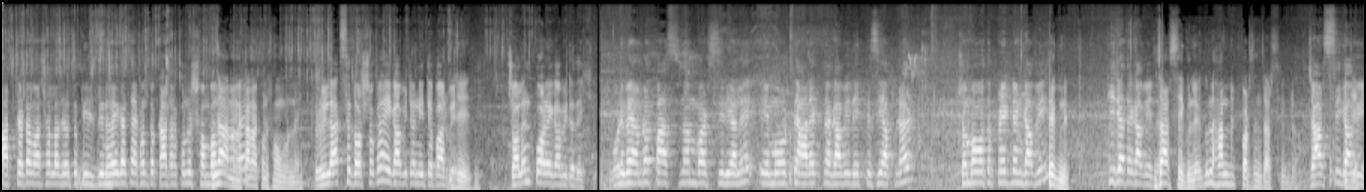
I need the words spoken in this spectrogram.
বাচ্চাটা মাশাল্লাহ যেহেতু বিশ দিন হয়ে গেছে এখন তো কাটার কোনো সম্ভাবনা না না কাটার কোনো সম্ভব নেই। রিল্যাক্সে দর্শকরা এই গাবিটা নিতে পারবে। জি জি। চলেন পরে গাবিটা দেখি। গনি ভাই আমরা পাঁচ নাম্বার সিরিয়ালে এই মুহূর্তে আরেকটা গাবি দেখতেছি আপনার। সম্ভবত প্রেগনেন্ট গাবি। প্রেগনেন্ট কি জাতের গাবি এটা? জার্সি এগুলো এগুলো হান্ড্রেড পার্সেন্ট জার্সি এগুলো। জার্সি গাবি।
